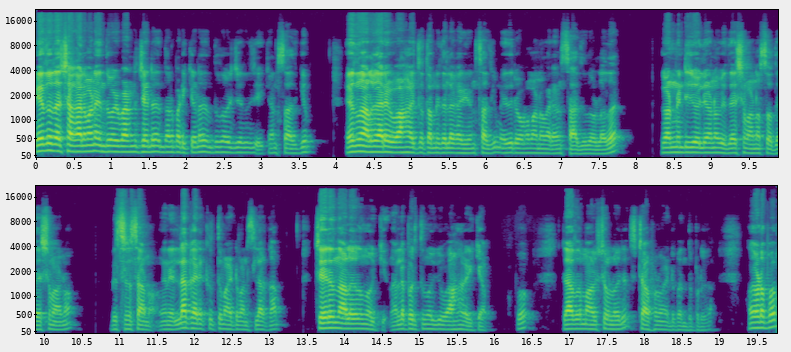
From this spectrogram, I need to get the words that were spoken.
ഏത് ദശാകാലമാണ് എന്ത് വഴിപാടാണ് ചെയ്യേണ്ടത് എന്താണ് പഠിക്കേണ്ടത് എന്ത് തൊഴിൽ ചെയ്ത് ജയിക്കാൻ സാധിക്കും ഏത് നാളുകാരെ വിവാഹം വെച്ച തമ്മിൽ തന്നെ കഴിയാൻ സാധിക്കും ഏത് രോഗമാണ് വരാൻ സാധ്യത ഉള്ളത് ഗവൺമെന്റ് ജോലിയാണോ വിദേശമാണോ സ്വദേശമാണോ ബിസിനസ്സാണോ അങ്ങനെ എല്ലാ കാര്യം കൃത്യമായിട്ട് മനസ്സിലാക്കാം. ചേരുന്ന ആളുകൾ നോക്കി നല്ല പൊരുത്തം നോക്കി വിവാഹം കഴിക്കാം. അപ്പോൾ ജാതകം ആവശ്യമുള്ളവർ സ്റ്റാഫുമായിട്ട് ബന്ധപ്പെടുക. അതോടൊപ്പം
